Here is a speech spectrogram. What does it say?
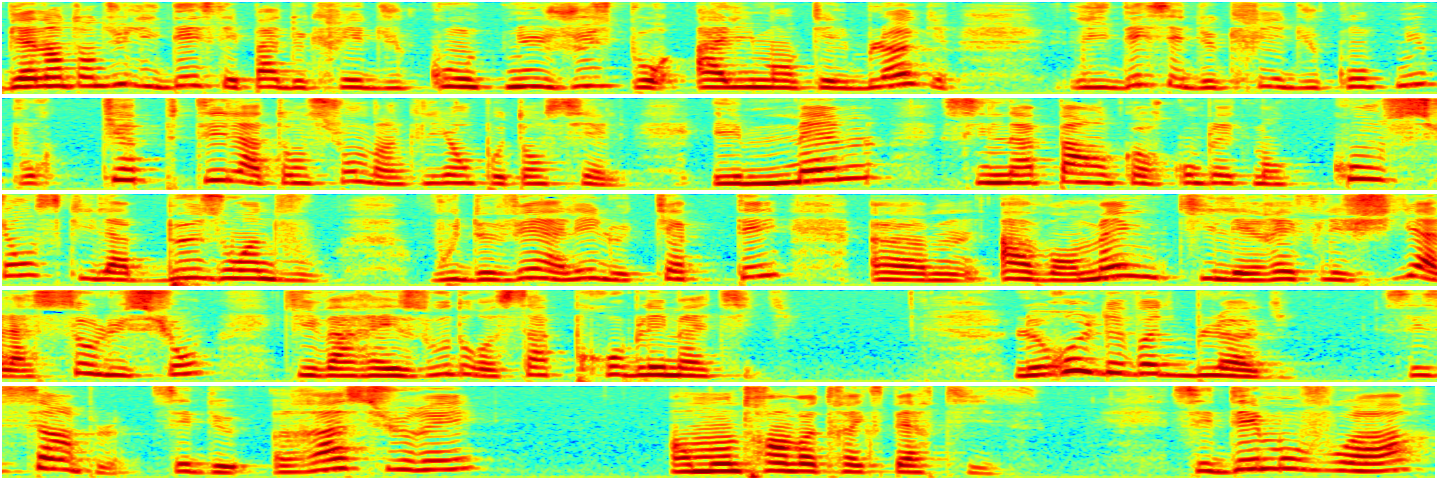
Bien entendu, l'idée c'est pas de créer du contenu juste pour alimenter le blog. L'idée c'est de créer du contenu pour capter l'attention d'un client potentiel. Et même s'il n'a pas encore complètement conscience qu'il a besoin de vous, vous devez aller le capter euh, avant même qu'il ait réfléchi à la solution qui va résoudre sa problématique. Le rôle de votre blog, c'est simple, c'est de rassurer en montrant votre expertise. C'est d'émouvoir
